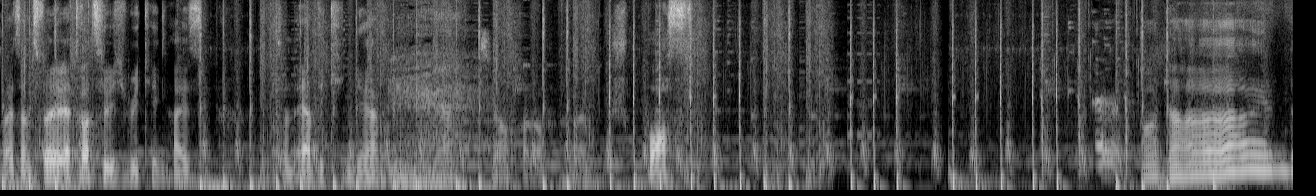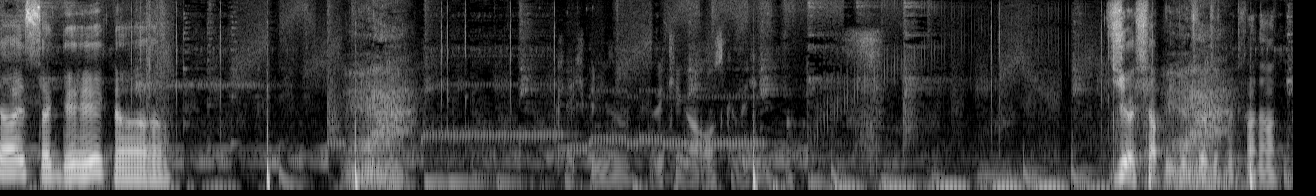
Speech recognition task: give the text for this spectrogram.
weil sonst würde er trotzdem nicht Viking heißen. Sondern eher Wikinger. Ja, ist mir auch gerade aufgefallen. Spaß. Oh nein, da ist ein Gegner. Okay, ich bin diesem Wikinger ausgewichen. Hier, ich hab ihn getötet mit Granaten.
